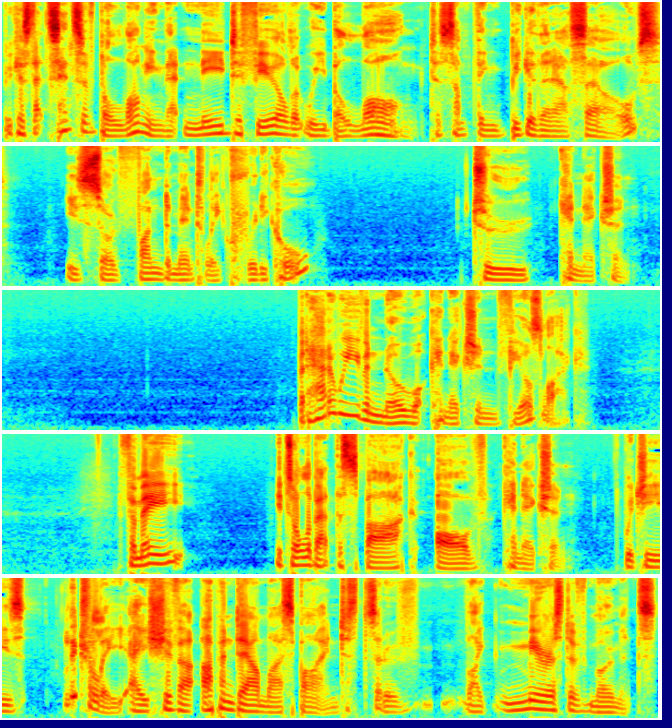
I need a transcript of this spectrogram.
Because that sense of belonging, that need to feel that we belong to something bigger than ourselves, is so fundamentally critical to connection. But how do we even know what connection feels like? For me, it's all about the spark of connection, which is literally a shiver up and down my spine, just sort of like merest of moments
